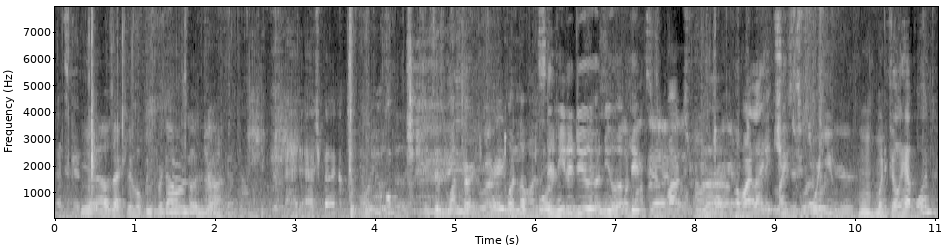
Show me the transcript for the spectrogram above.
That's good. Yeah, I was actually hoping for that one, but no. Add Ashback. It says one card, right? One level four. They need to do a new update to this box for the Twilight It Lights. chooses for you. Mm-hmm. But if you only have one,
